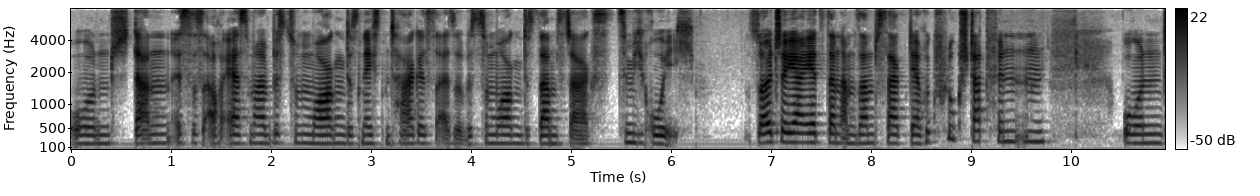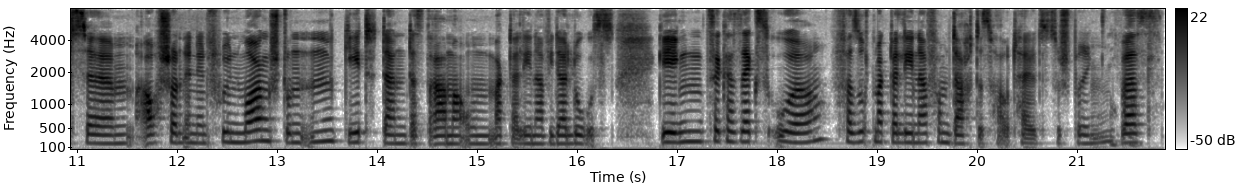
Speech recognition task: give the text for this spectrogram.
Und dann ist es auch erstmal bis zum Morgen des nächsten Tages, also bis zum Morgen des Samstags, ziemlich ruhig. Sollte ja jetzt dann am Samstag der Rückflug stattfinden und ähm, auch schon in den frühen Morgenstunden geht dann das Drama um Magdalena wieder los. Gegen circa 6 Uhr versucht Magdalena vom Dach des Hotels zu springen, oh was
